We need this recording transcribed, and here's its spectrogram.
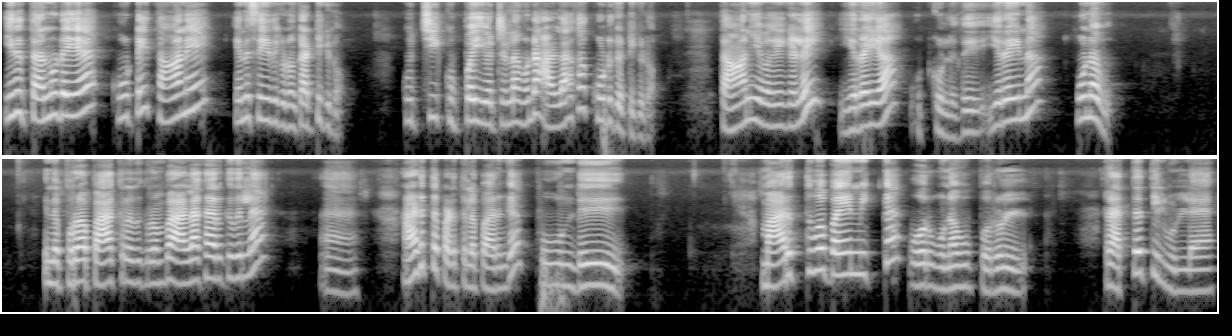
இது தன்னுடைய கூட்டை தானே என்ன செய்துக்கிடும்? கட்டிக்கிடும். குச்சி குப்பை இவற்றெல்லாம் கொண்டு அழகாக கூடு கட்டிக்கிடும். தானிய வகைகளை இரையாக உட்கொள்ளுது. இறைனா உணவு. இந்த புறா பார்க்குறதுக்கு ரொம்ப அழகாக இருக்குதுல்ல? அடுத்த படத்தில் பாருங்கள் பூண்டு. மருத்துவ பயன்மிக்க ஒரு உணவுப் பொருள். இரத்தத்தில் உள்ள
